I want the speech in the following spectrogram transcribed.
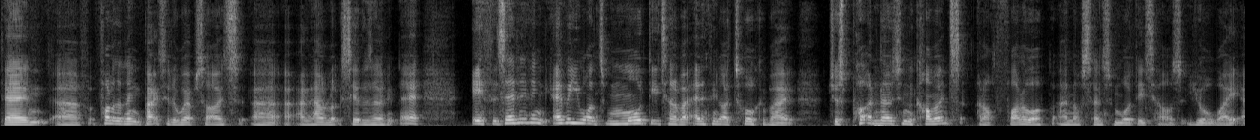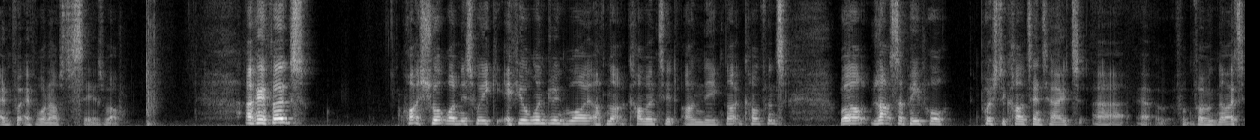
then uh, follow the link back to the website uh, and have a look, see if there's anything there if there's anything ever you want more detail about anything I talk about, just put a note in the comments and I'll follow up and I'll send some more details your way and for everyone else to see as well. Okay, folks, quite a short one this week. If you're wondering why I've not commented on the Ignite conference, well, lots of people push the content out uh, uh, from, from, Ignite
